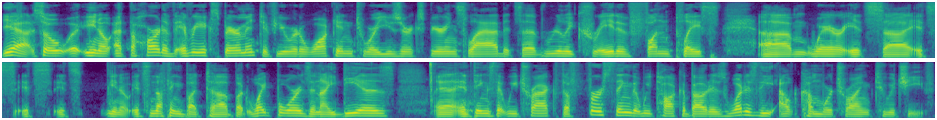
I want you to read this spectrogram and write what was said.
Yeah, so uh, you know, at the heart of every experiment, if you were to walk into our user experience lab, it's a really creative, fun place um, where it's uh, it's it's it's you know it's nothing but uh, but whiteboards and ideas Uh, and things that we track the first thing that we talk about is what is the outcome we're trying to achieve.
